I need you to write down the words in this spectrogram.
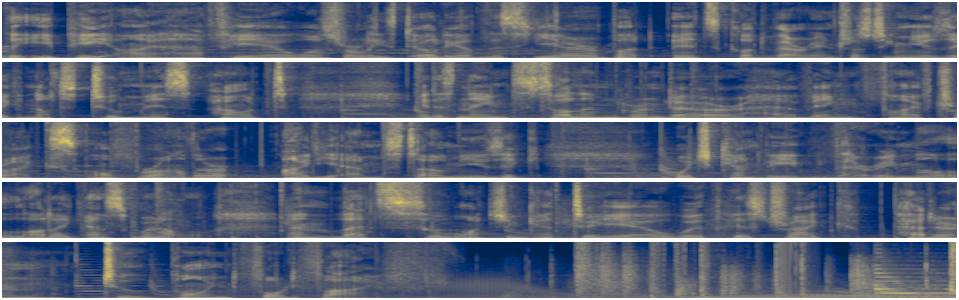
The EP I have here was released earlier this year, but it's got very interesting music not to miss out. It is named Solemn Grandeur, having five tracks of rather IDM style music, which can be very melodic as well. And that's what you get to hear with his track Pattern 2.45.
